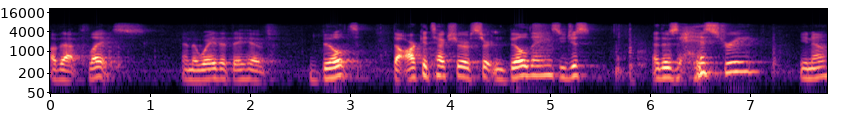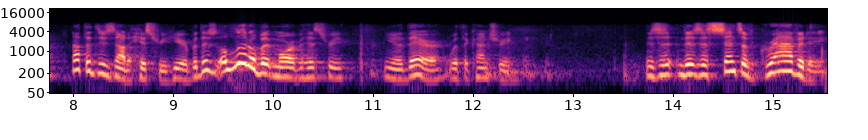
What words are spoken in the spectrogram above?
of that place and the way that they have built the architecture of certain buildings. You just, uh, there's a history, you know. Not that there's not a history here, but there's a little bit more of a history, you know, there with the country. There's a, there's a sense of gravity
